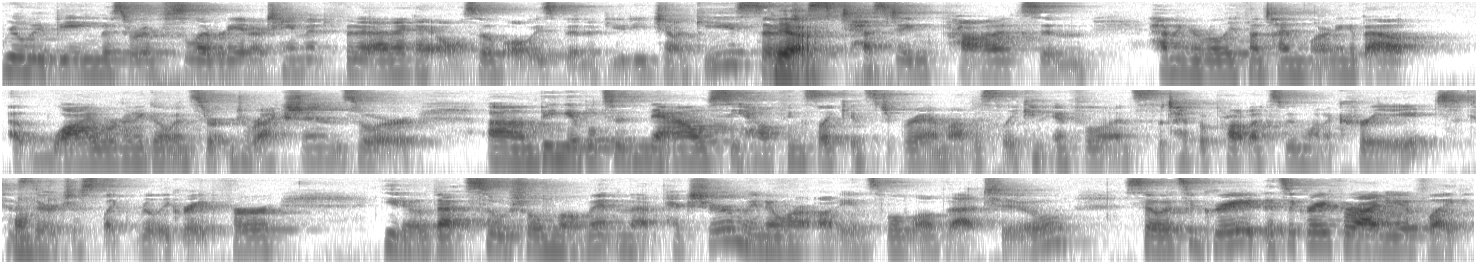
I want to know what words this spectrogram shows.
really being the sort of celebrity entertainment fanatic, I also have always been a beauty junkie. So Yeah. just testing products and having a really fun time learning about uh, why we're going to go in certain directions or um, being able to now see how things like Instagram obviously can influence the type of products we want to create because they're just like really great for you know that social moment and that picture. And we know our audience will love that too. So it's a great it's a great variety of like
